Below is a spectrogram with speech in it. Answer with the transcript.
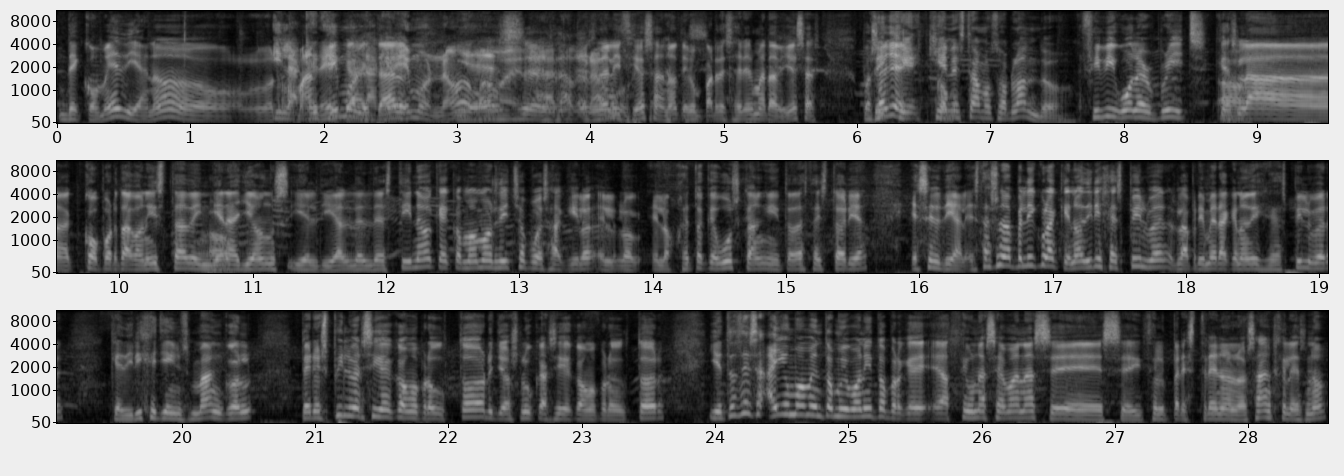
de comedia, ¿no? Y la queremos, y la tal. queremos, ¿no? Y Vamos, es, la- la es adoramos. deliciosa, ¿no? Tiene un par de series maravillosas. Pues ¿De oye, qué- quién estamos hablando? Phoebe Waller-Bridge, que es Ah. la coprotagonista de Indiana Ah. Jones y el Dial del Destino, que como hemos dicho, pues aquí lo- el, lo- el objeto que buscan y toda esta historia es el Dial. Esta es una película que no dirige Spielberg, es la primera que no dirige Spielberg, que dirige James Mangold, pero Spielberg sigue como productor, Josh Lucas sigue como productor, y entonces hay un momento muy bonito porque hace unas semanas se, se hizo el preestreno en Los Ángeles, ¿no?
